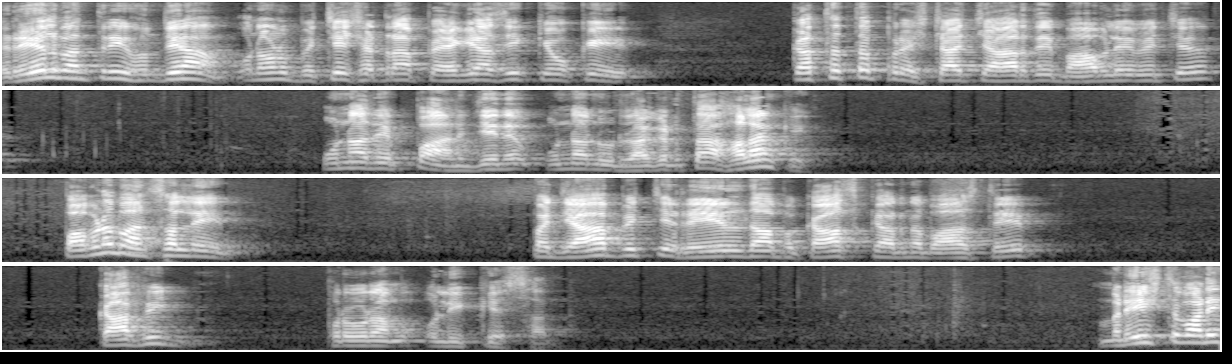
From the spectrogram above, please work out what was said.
ਰੇਲ ਮੰਤਰੀ ਹੁੰਦਿਆਂ ਉਹਨਾਂ ਨੂੰ ਵਿੱਚੇ ਛੱਡਣਾ ਪੈ ਗਿਆ ਸੀ ਕਿਉਂਕਿ ਕਥਿਤ ਭ੍ਰਿਸ਼ਟਾਚਾਰ ਦੇ ਮਾਮਲੇ ਵਿੱਚ ਉਹਨਾਂ ਦੇ ਭਾਣਜੇ ਨੇ ਉਹਨਾਂ ਨੂੰ ਰਗੜਤਾ। ਹਾਲਾਂਕਿ ਪਵਨ ਬਾਂਸਲ ਨੇ ਪੰਜਾਬ ਵਿੱਚ ਰੇਲ ਦਾ ਵਿਕਾਸ ਕਰਨ ਵਾਸਤੇ ਕਾਫੀ ਪ੍ਰੋਗਰਾਮ ਉਲੀਕੇ ਸਨ। ਮਨੀਸ਼ ਤਿਵਾੜੀ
